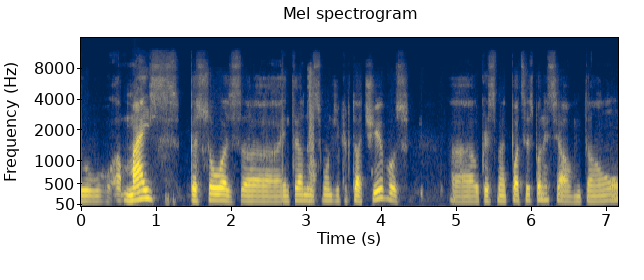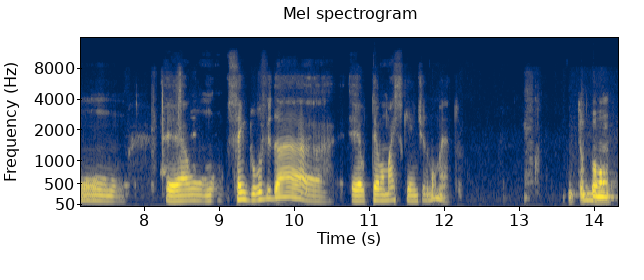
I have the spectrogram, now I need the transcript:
o, mais pessoas uh, entrando nesse mundo de criptoativos, uh, o crescimento pode ser exponencial. Então, é um, sem dúvida, é o tema mais quente do momento. Muito bom.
